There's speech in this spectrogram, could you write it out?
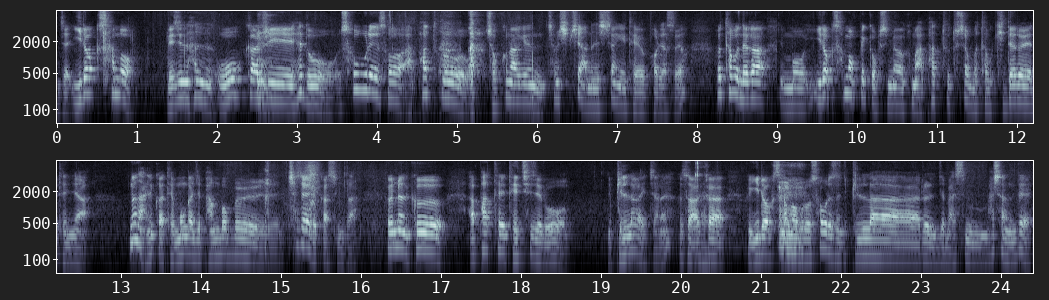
이제 1억, 3억 내지는 한 5억까지 해도 서울에서 아파트로 접근하기는 참 쉽지 않은 시장이 되어 버렸어요. 그렇다고 내가 뭐 1억, 3억 밖에 없으면 그럼 아파트 투자 못하고 기다려야 되냐? 는 아닐 것 같아요. 뭔가 이제 방법을 찾아야 될 것 같습니다. 그러면 그 아파트의 대체제로 빌라가 있잖아요. 그래서 아까 그 1억, 3억으로 서울에서 이제 빌라를 이제 말씀하셨는데,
